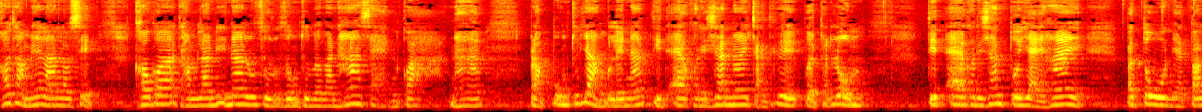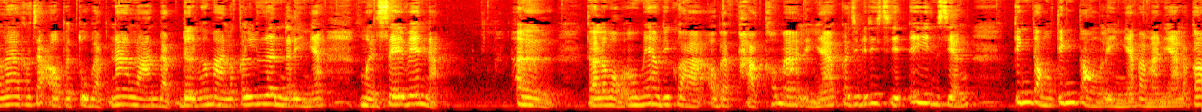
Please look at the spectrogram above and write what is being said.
เขาทำให้ร้านเราเสร็จเขาก็ทำร้านพี่นารู้สึกลงทุนประมาณห้าแสนกว่านะฮะปรับปรุงทุกอย่างหมดเลยนะ ติด air condition ให้จากที่เคยเปิดพัดลม ติด air condition ตัวใหญ่ให้ประตูเนี่ยตอนแรกเขาจะเอาประตูแบบหน้าร้านแบบเดินเข้ามาแล้วก็เลื่อนอะไรอย่างเงี้ยเหมือนเซเว่นอะเออแต่เราบอกเอาไม่เอาดีกว่าเอาแบบผลักเข้ามาอะไรเงี้ย ก็จะไม่ได้ได้ยินเสียง ติ้งต่องติ้งต่องอะไรอย่างเงี้ยประมาณเนี้ยแล้วก็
